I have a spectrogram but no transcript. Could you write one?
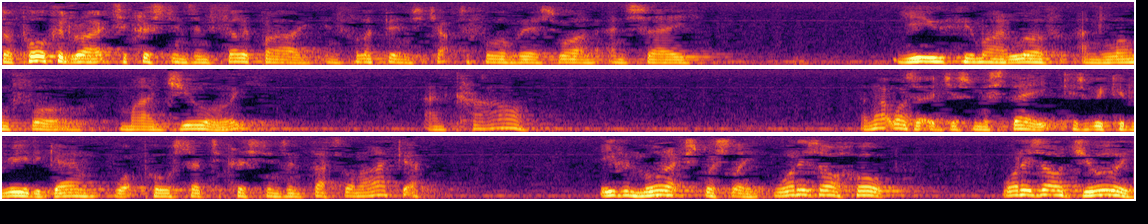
So Paul could write to Christians in Philippi, in Philippians chapter 4, verse 1, and say, You whom I love and long for, my joy and crown. And that wasn't just a mistake, because we could read again what Paul said to Christians in Thessalonica. Even more explicitly, what is our hope? What is our joy?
